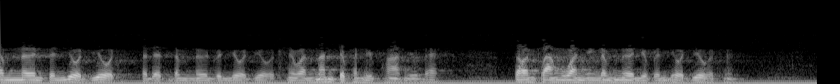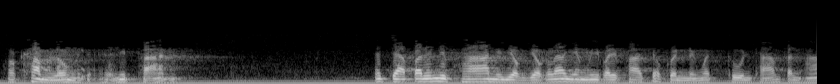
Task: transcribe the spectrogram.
ดำเนินเป็นโยดโยดเสด็จดำเนินเป็นโยดโยดในวันนั้นจะปรินิพานอยู่แล้ว ตอนกลางวันยังดำเนินอยู่เป็นโยดโยดพอค่ำลงนิพพานจะปรินิพานหยกหยกแล้วยังมีปริพาเจ้าคนหนึ่งมาทูลถามปัญหา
